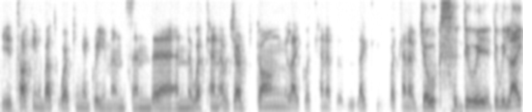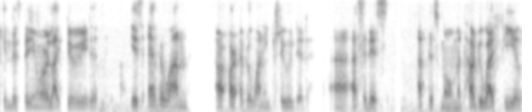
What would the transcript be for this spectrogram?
you're talking about working agreements and uh, and what kind of jargon like what kind of like what kind of jokes do we do we like in this team? Or like do we is everyone are, are everyone included uh, as it is at this moment? How do I feel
